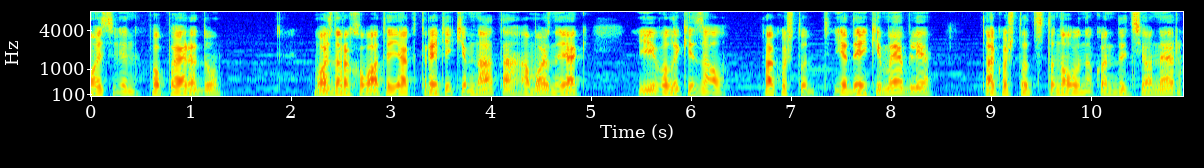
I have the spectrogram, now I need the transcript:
Ось він попереду. Можна рахувати як третя кімната, а можна як і великий зал. Також тут є деякі меблі, також тут встановлено кондиціонер.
